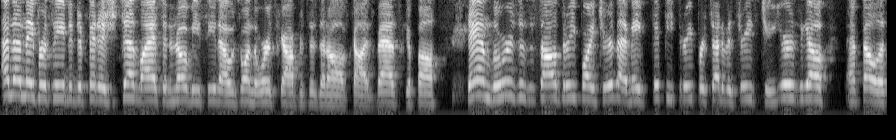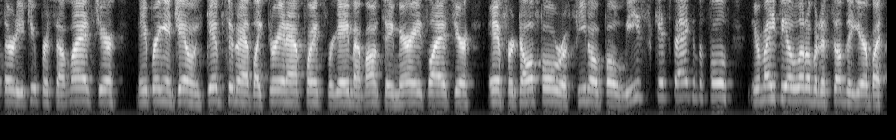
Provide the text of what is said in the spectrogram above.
and then they proceeded to finish dead last in an OVC that was one of the worst conferences in all of college basketball. Dan Luers is a solid three point shooter that made 53% of his threes two years ago. That fell to 32% last year. They bring in Jalen Gibson, who had like three and a half points per game at Mount St. Mary's last year. If Rodolfo Rufino Bolis gets back in the fold, there might be a little bit of something here. But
